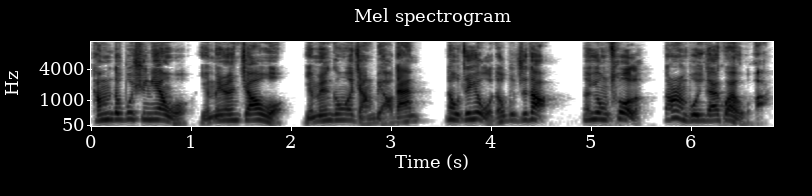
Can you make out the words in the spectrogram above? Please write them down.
他们都不训练我，也没人教我，也没人跟我讲表单，那我这些我都不知道，那用错了，当然不应该怪我吧？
